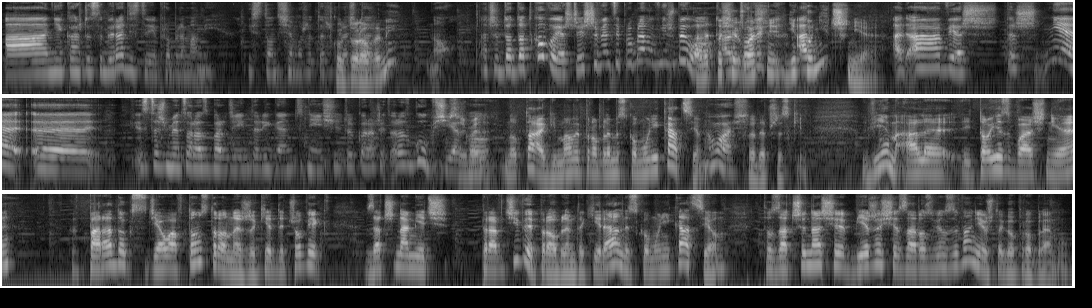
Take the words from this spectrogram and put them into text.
a nie każdy sobie radzi z tymi problemami. I stąd się może też brać kulturowymi? Te, no, znaczy dodatkowo jeszcze, jeszcze więcej problemów niż było. Ale to się człowiek- właśnie niekoniecznie. A, a wiesz, też nie e, jesteśmy coraz bardziej inteligentniejsi, tylko raczej coraz głupsi Jesteśmy, jako... no tak, i mamy problemy z komunikacją No właśnie. przede wszystkim. Wiem, ale to jest właśnie. Paradoks działa w tą stronę, że kiedy człowiek zaczyna mieć prawdziwy problem, taki realny z komunikacją, to zaczyna się, bierze się za rozwiązywanie już tego problemu.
